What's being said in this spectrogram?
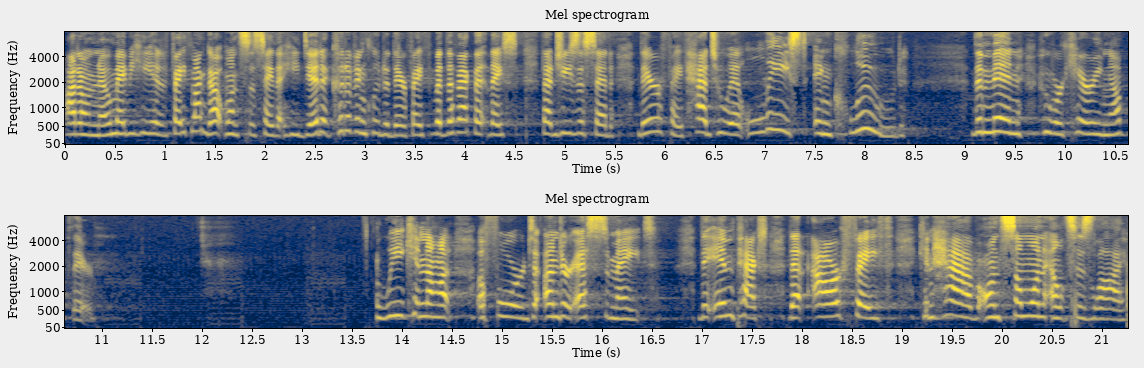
I don't know. Maybe he had faith. My gut wants to say that he did. It could have included their faith. But the fact that, they, that Jesus said their faith had to at least include the men who were carrying up there. We cannot afford to underestimate the impact that our faith can have on someone else's life.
